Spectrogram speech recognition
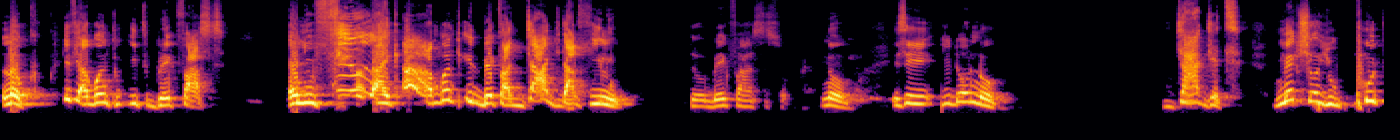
Look, if you are going to eat breakfast and you feel like, ah, I'm going to eat breakfast, judge that feeling. So breakfast, so, no. You see, you don't know. Judge it make sure you put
